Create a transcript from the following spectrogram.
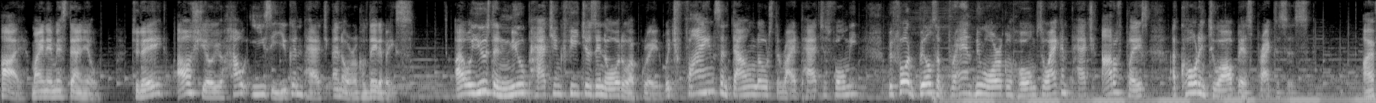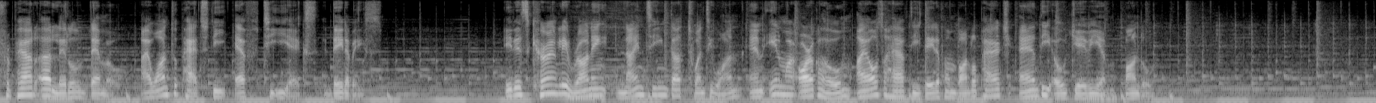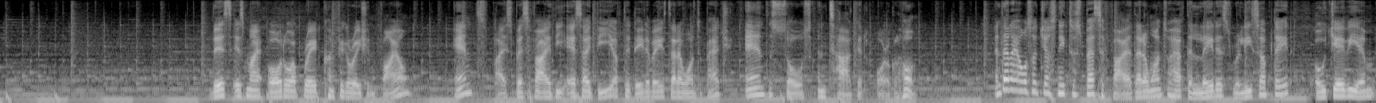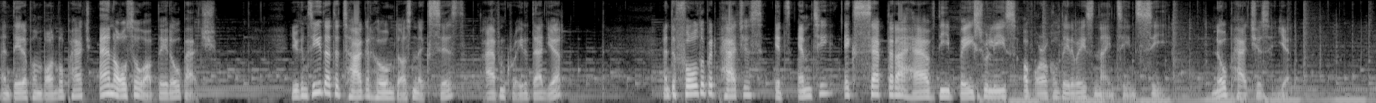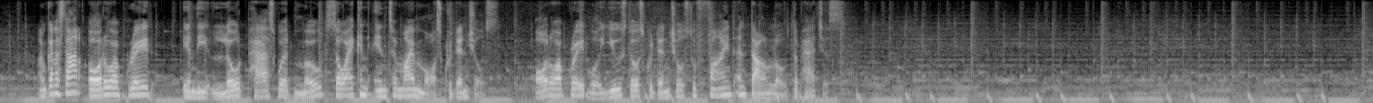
Hi, my name is Daniel. Today, I'll show you how easy you can patch an Oracle database. I will use the new patching features in Auto Upgrade, which finds and downloads the right patches for me before it builds a brand new Oracle home so I can patch out of place according to our best practices. I've prepared a little demo. I want to patch the FTEX database. It is currently running 19.21 and in my Oracle Home I also have the Datapump bundle patch and the OJVM bundle. This is my auto upgrade configuration file and I specify the SID of the database that I want to patch and the source and target Oracle Home. And then I also just need to specify that I want to have the latest release update OJVM and Datapump bundle patch and also update OPatch. You can see that the target home doesn't exist, I haven't created that yet. And the folder with patches, it's empty except that I have the base release of Oracle Database 19c. No patches yet. I'm gonna start auto upgrade in the load password mode so I can enter my MOS credentials. Auto Upgrade will use those credentials to find and download the patches.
